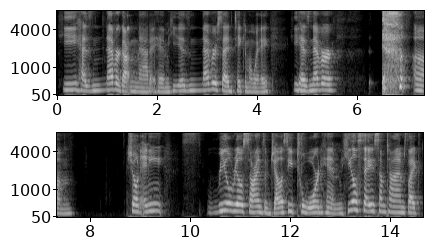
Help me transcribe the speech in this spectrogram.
He has never gotten mad at him. He has never said take him away. He has never um, shown any real, real signs of jealousy toward him. He'll say sometimes, like,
